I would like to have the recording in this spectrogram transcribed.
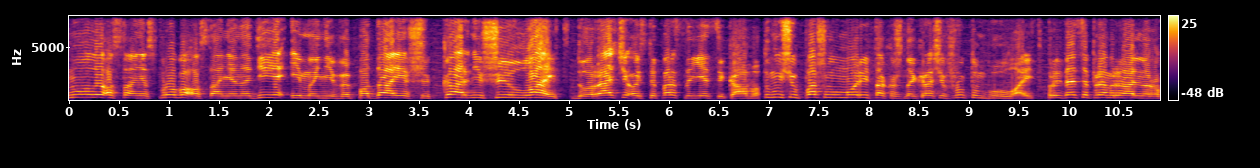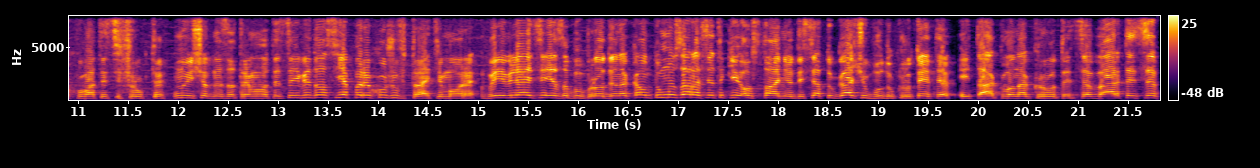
Ну але остання спроба, остання надія, і мені випадає шикарніший лайт. До речі, ось тепер стає цікаво. Тому що в першому морі також найкращим фруктом був лайт. Прийдеться прям реально рахувати ці фрукти. Ну і щоб не затримувати цей відос, я переходжу в третє море. Виявляється, я забув про один аккаунт, тому зараз я таки останню десяту гачу буду крутити. І так, вона крутиться, вертиться,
